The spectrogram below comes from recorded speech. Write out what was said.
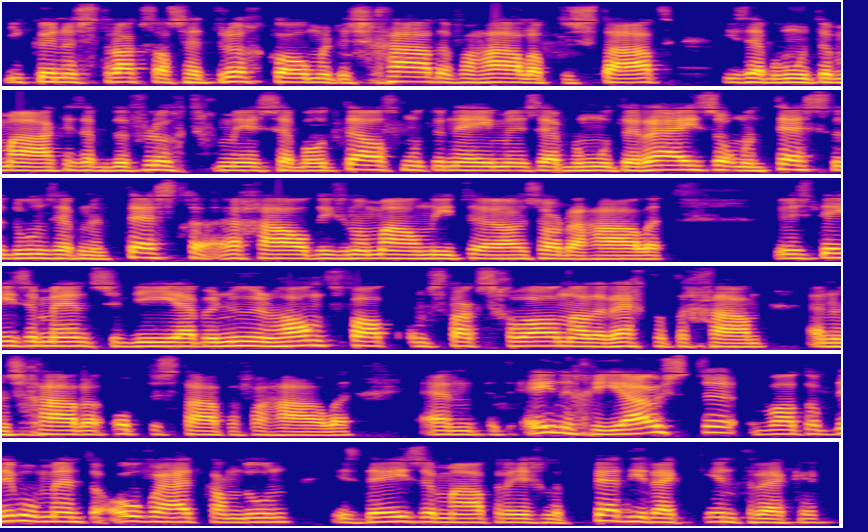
die kunnen straks, als zij terugkomen, de schade verhalen op de staat die ze hebben moeten maken. Ze hebben de vlucht gemist, ze hebben hotels moeten nemen, ze hebben moeten reizen om een test te doen. Ze hebben een test eh, gehaald die ze normaal niet uh, zouden halen. Dus deze mensen die hebben nu een handvat om straks gewoon naar de rechter te gaan en hun schade op de staat te verhalen. En het enige juiste wat op dit moment de overheid kan doen, is deze maatregelen per direct intrekken.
